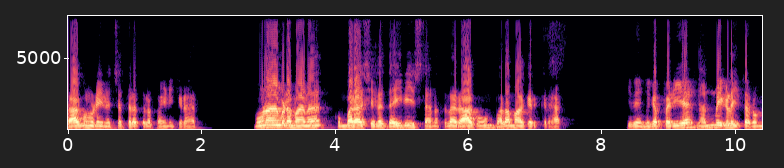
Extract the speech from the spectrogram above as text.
ராகுனுடைய நட்சத்திரத்தில் பயணிக்கிறார். மூணாம் இடமான கும்பராசியில் தைரிய ஸ்தானத்தில் ராகுவும் பலமாக இருக்கிறார். இது மிகப்பெரிய நன்மைகளை தரும்.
